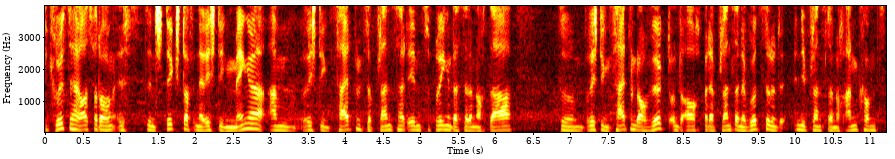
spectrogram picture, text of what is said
Die größte Herausforderung ist, den Stickstoff in der richtigen Menge am richtigen Zeitpunkt zur Pflanze halt eben zu bringen, dass er dann auch da zum richtigen Zeitpunkt auch wirkt und auch bei der Pflanze an der Wurzel und in die Pflanze dann noch ankommt,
